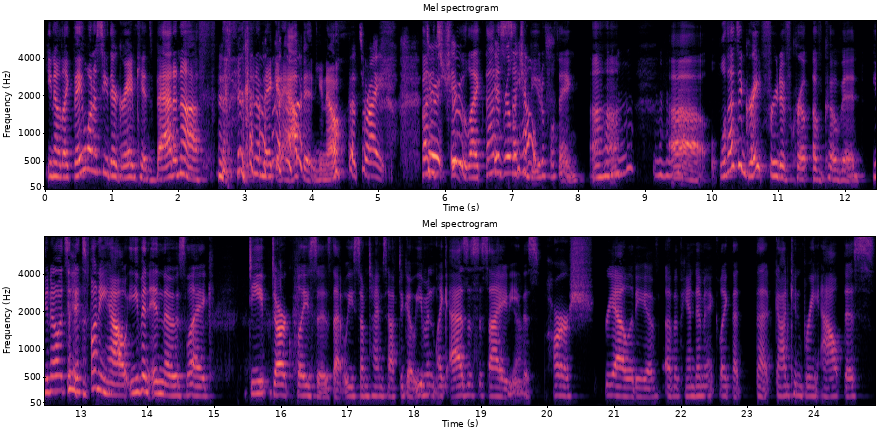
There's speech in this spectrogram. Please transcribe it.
You know, like they want to see their grandkids bad enough that they're going to make it happen, you know? That's right. But so it's true. It, like that is really such helped. a beautiful thing. Uh-huh. Mm-hmm. Mm-hmm. Uh, well, that's a great fruit of of COVID. You know, it's it's funny how even in those like deep dark places that we sometimes have to go, even like as a society, yeah. this harsh reality of of a pandemic, like that that God can bring out this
